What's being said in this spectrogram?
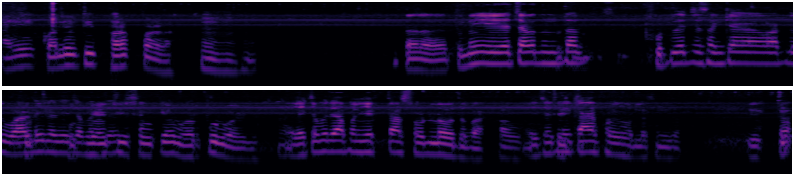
आणि क्वालिटीत फरक पडला. तर तुम्ही याच्यानंतर फुटव्याची संख्या वाटली वाढली का त्याच्यामध्ये याची संख्या भरपूर वाढली. याच्यामध्ये आपण एक तास सोडलं होतं बा. हो. याच्यात काय फरक वाटला समजा? एक तास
